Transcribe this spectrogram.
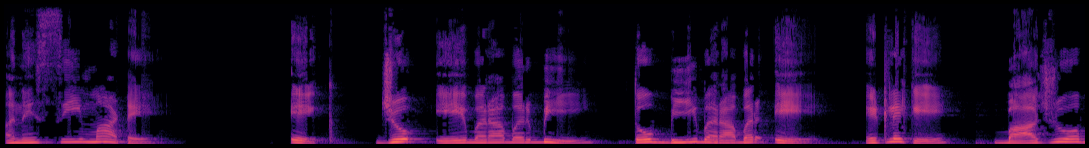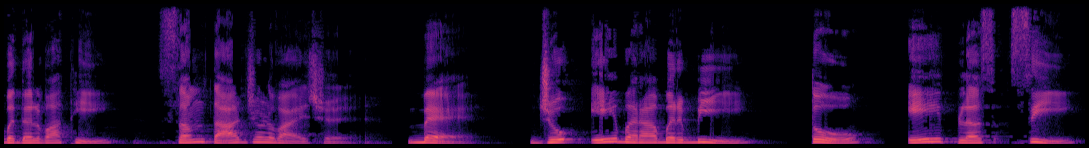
અને સી માટે એક. જો એ બરાબર બી તો બી બરાબર એ એટલે કે બાજુઓ બદલવાથી સમતા જળવાય છે. બે, જો એ બરાબર બી તો એ પ્લસ સી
